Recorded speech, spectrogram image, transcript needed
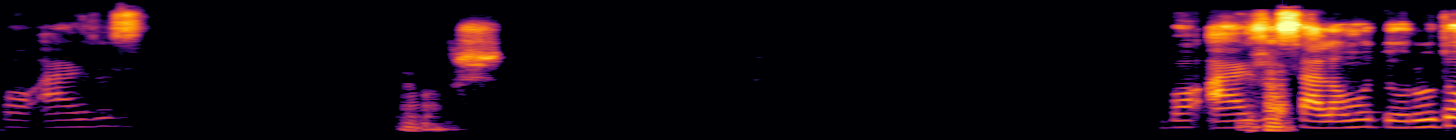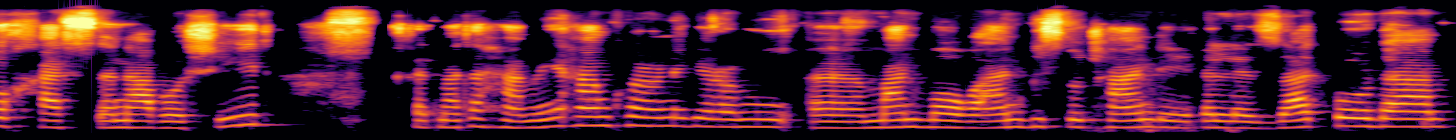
با عرض با عرض سلام و درود و خسته نباشید. خدمت همه همکاران گرامی من واقعا بیست و چند دقیقه لذت بردم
